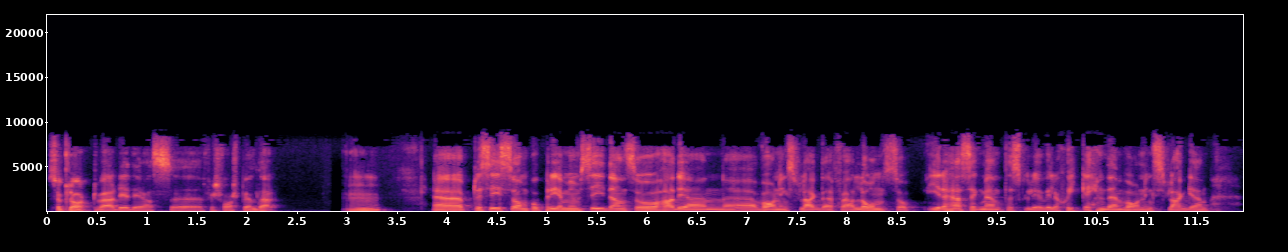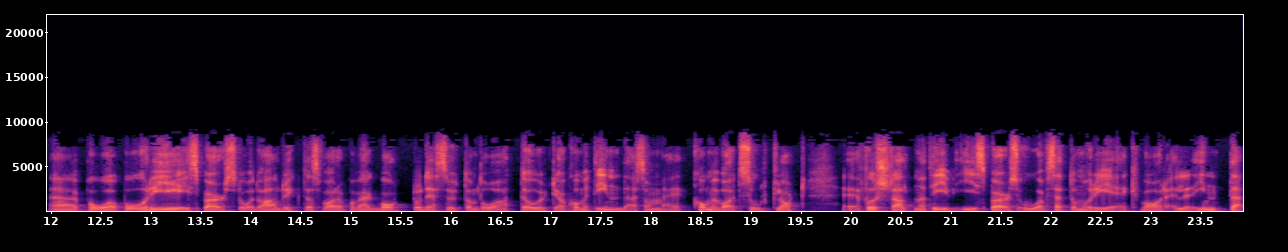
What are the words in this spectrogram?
såklart värde i deras eh, försvarsspel där. Mm. Eh, precis som på premiumsidan så hade jag en eh, varningsflagg där för Alonso. I det här segmentet skulle jag vilja skicka in den varningsflaggan eh, på, på Orie i Spurs då, då han ryktas vara på väg bort och dessutom då att Doherty har kommit in där som eh, kommer vara ett solklart eh, första alternativ i Spurs oavsett om Orie är kvar eller inte.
